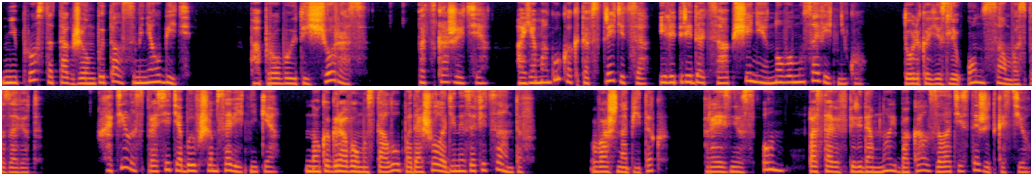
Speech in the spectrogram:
Не просто так же он пытался меня убить. Попробует еще раз? Подскажите, а я могу как-то встретиться или передать сообщение новому советнику? Только если он сам вас позовет. Хотела спросить о бывшем советнике, но к игровому столу подошел один из официантов. «Ваш напиток?» — произнес он, поставив передо мной бокал с золотистой жидкостью.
